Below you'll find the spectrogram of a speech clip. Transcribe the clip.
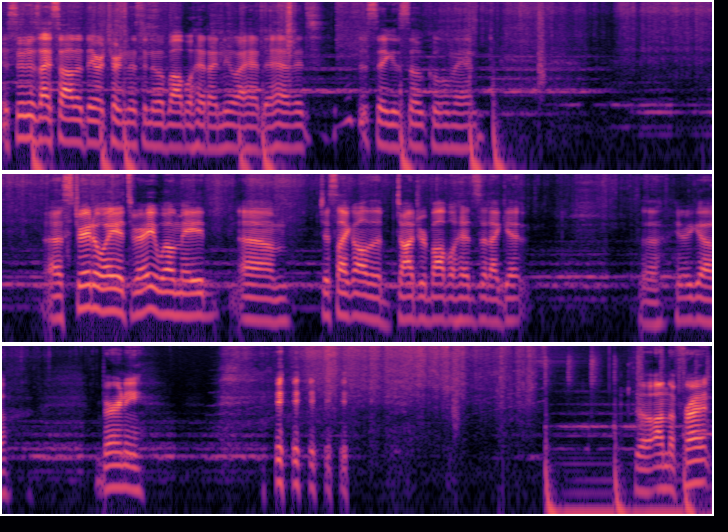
As soon as I saw that they were turning this into a bobblehead, I knew I had to have it. This thing is so cool, man. Uh, straight away, it's very well made, um, just like all the Dodger bobbleheads that I get. So here we go, Bernie. so on the front,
